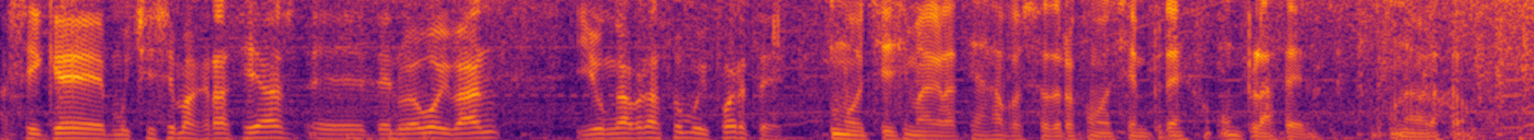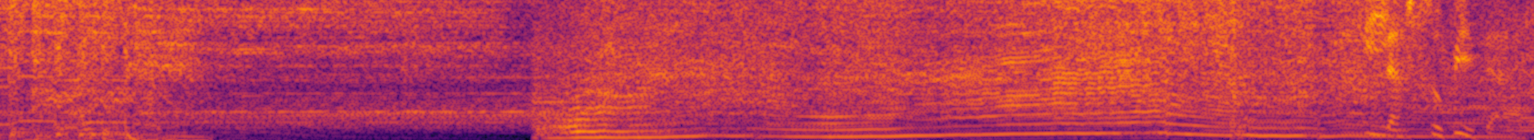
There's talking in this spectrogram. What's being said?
Así que muchísimas gracias eh, de nuevo Iván y un abrazo muy fuerte. Muchísimas gracias a vosotros como siempre, un placer. Un abrazo. Las subidas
